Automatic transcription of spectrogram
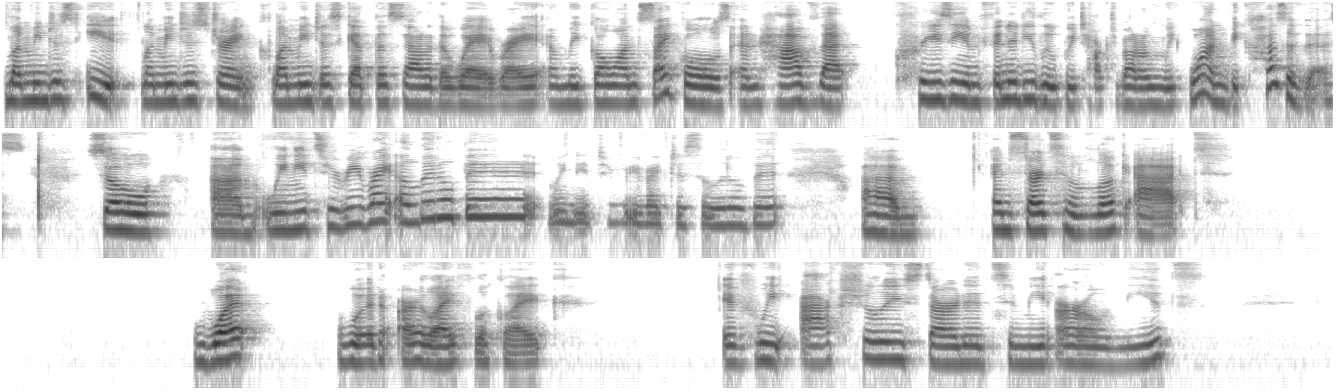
let me just eat, let me just drink, let me just get this out of the way, right? And we go on cycles and have that crazy infinity loop we talked about on week one because of this. So um, we need to rewrite a little bit. We need to rewrite just a little bit um, and start to look at what would our life look like if we actually started to meet our own needs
